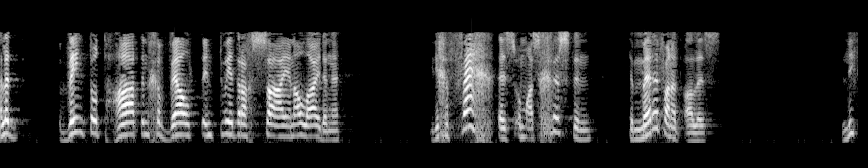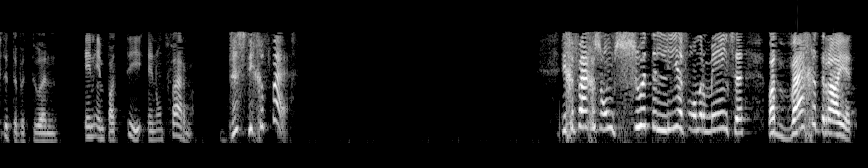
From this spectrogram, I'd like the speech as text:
hulle wend tot haat en geweld en tweedrag saai en al daai dinge. Die geveg is om as Christen te midde van dit alles liefde te betoon en empatie en ontferming. Dis die geveg. Die geveg is om so te leef onder mense wat weggedraai het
